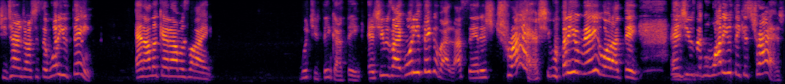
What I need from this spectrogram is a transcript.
she turns around, she said, What do you think? And I look at it, I was like, What you think I think? And she was like, What do you think about it? I said, It's trash. What do you mean what I think? And mm-hmm. she was like, Well, why do you think it's trash?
